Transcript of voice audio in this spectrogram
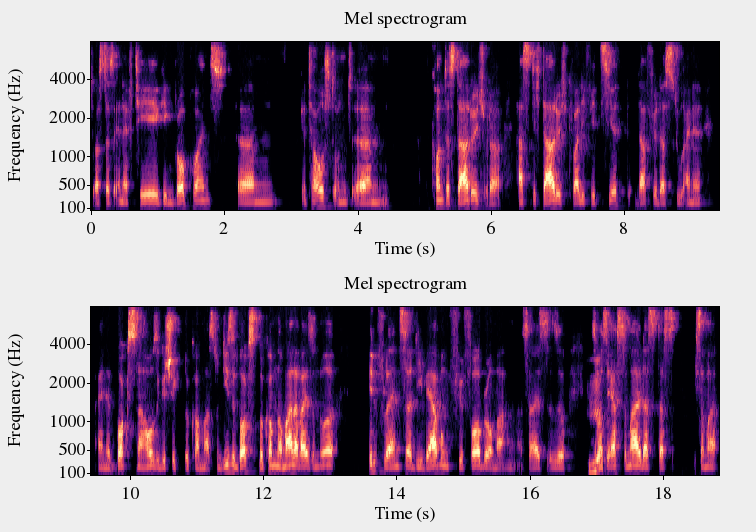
du hast das NFT gegen Brawlpoints ähm, getauscht und ähm, konntest dadurch oder hast dich dadurch qualifiziert dafür, dass du eine, eine Box nach Hause geschickt bekommen hast. Und diese Box bekommen normalerweise nur Influencer, die Werbung für Forbro machen. Das heißt also, mhm. so das erste Mal, dass das, ich sag mal,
